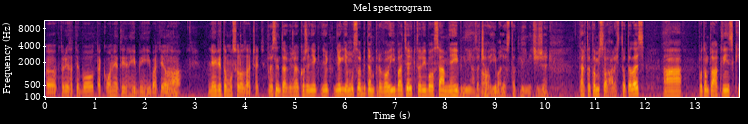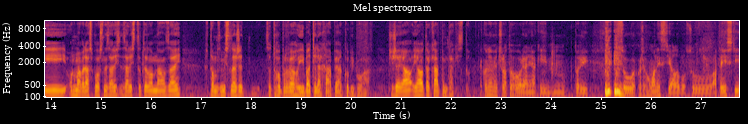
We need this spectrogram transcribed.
e, ktorý je za tebou, tak on je ten hybný hýbateľ no. a niekde to muselo začať. Presne tak, že akože niek- niek- niekde musel byť ten prvohýbateľ, ktorý bol sám nehybný a začal no. hýbať ostatnými. Čiže takto to myslel Aristoteles a potom to Akvínsky, on má veľa spoločné s Aristotelom naozaj, v tom zmysle, že za toho prvého hýbateľa chápe akoby Boha. Čiže ja, ja ho tak chápem takisto. Ako neviem, čo na to hovoria nejakí, mm, ktorí sú akože humanisti alebo sú ateisti,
